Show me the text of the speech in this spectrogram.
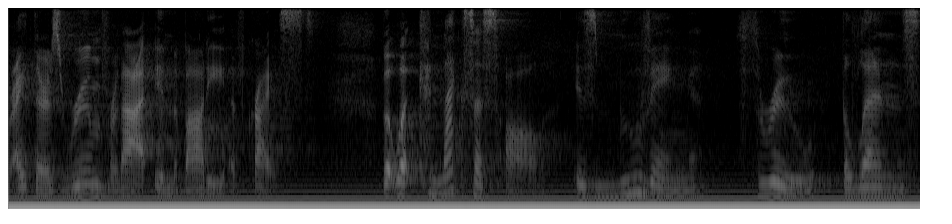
right? There's room for that in the body of Christ. But what connects us all is moving through the lens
